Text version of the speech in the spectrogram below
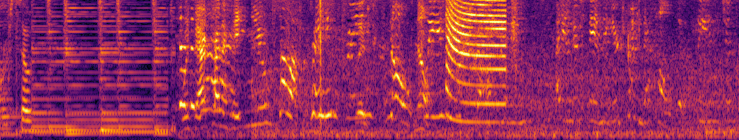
or so. With that kind of hating you? Stop. Rain, rain. Liz. No, No. please. Stop. I understand that you're trying to help, but please just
